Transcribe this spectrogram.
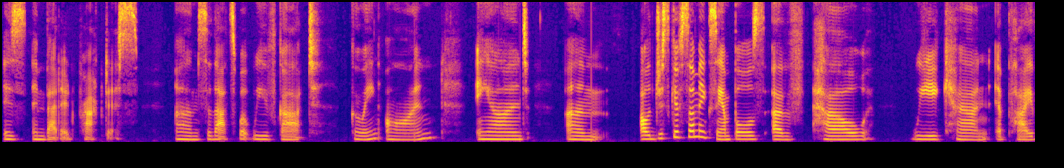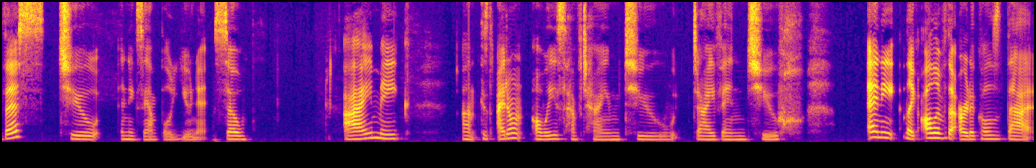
is embedded practice. Um, so that's what we've got going on. And um, I'll just give some examples of how we can apply this to an example unit. So I make, because um, I don't always have time to dive into any, like all of the articles that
